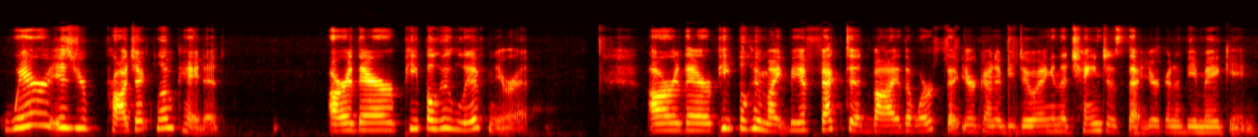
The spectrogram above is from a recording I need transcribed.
where is your project located? Are there people who live near it? Are there people who might be affected by the work that you're going to be doing and the changes that you're going to be making?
